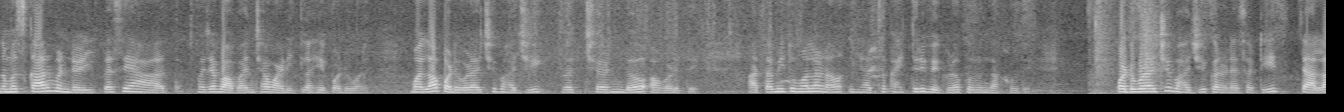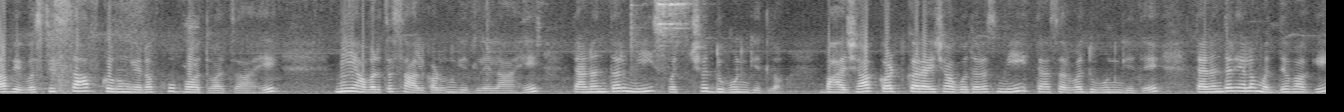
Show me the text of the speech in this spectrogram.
नमस्कार मंडळी कसे आहात? माझ्या बाबांच्या वाडीतलं हे पडवळ. मला पडवळाची भाजी प्रचंड आवडते. आता मी तुम्हाला ना ह्याचं काहीतरी वेगळं करून दाखवते. पडवळाची भाजी करण्यासाठी त्याला व्यवस्थित साफ करून घेणं खूप महत्त्वाचं आहे. मी यावरचं साल काढून घेतलेला आहे. त्यानंतर मी स्वच्छ धुवून घेतलं. भाज्या कट करायच्या अगोदरच मी त्या सर्व धुवून घेते. त्यानंतर ह्याला मध्यभागी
